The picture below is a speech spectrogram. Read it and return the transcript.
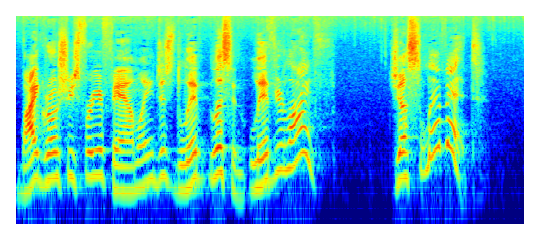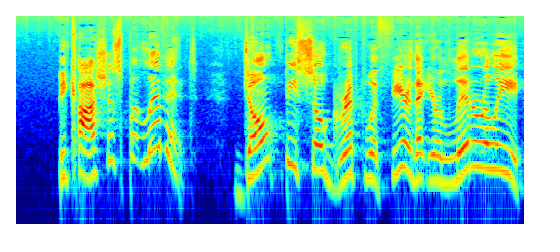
buy groceries for your family. Just live, listen, live your life. Just live it. Be cautious, but live it. Don't be so gripped with fear that you're literally,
